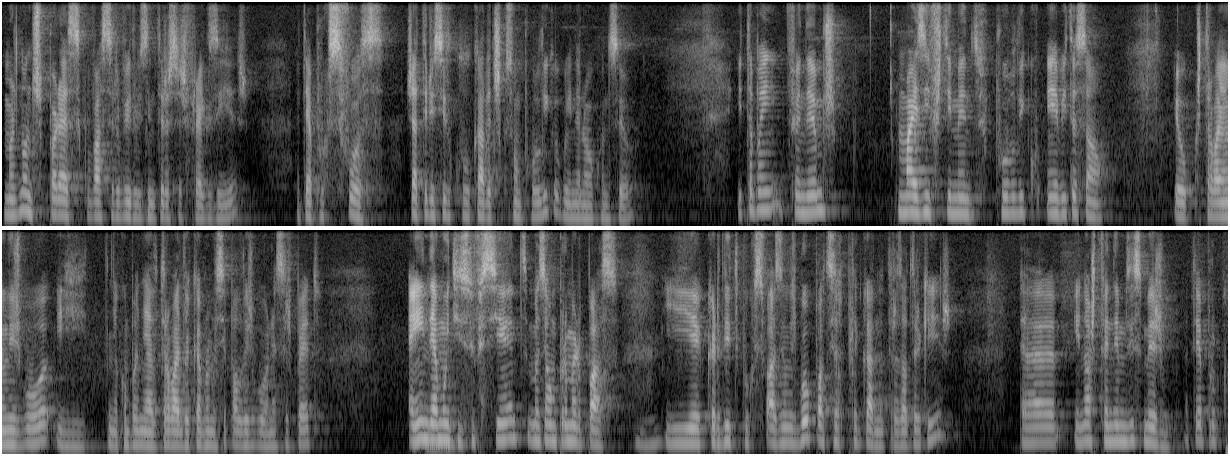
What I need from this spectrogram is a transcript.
mas não nos parece que vá servir os interesses das freguesias, até porque se fosse, já teria sido colocada a discussão pública, o que ainda não aconteceu. E também defendemos mais investimento público em habitação. Eu que trabalho em Lisboa e tenho acompanhado o trabalho da Câmara Municipal de Lisboa nesse aspecto, ainda é uhum. muito insuficiente, mas é um primeiro passo. Uhum. E acredito que o que se faz em Lisboa pode ser replicado noutras autarquias uh, e nós defendemos isso mesmo. Até porque,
